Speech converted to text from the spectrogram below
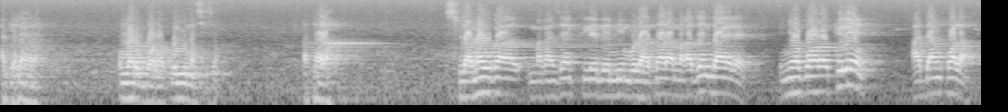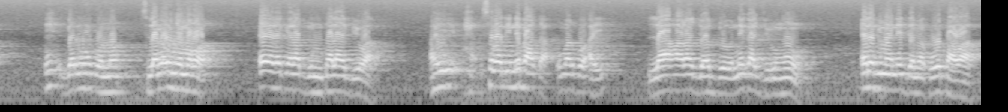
a gɛlɛyara umaru bɔra ko min na sisan a taara silamɛw ka magasin tile bɛ min bolo a taara magasin dayɛlɛ ɲɔbɔrɔ kelen a dan kɔ la eh garne ko no silamɛw ɲɛmɔgɔ e yɛrɛ kɛra dunnitala ye bi wa. Ayi sabali ne b'a ta umaru ko ayi lahara jɔ don ne ka jurumu e yɛrɛ bɛna ne dɛmɛ k'o ta wa.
